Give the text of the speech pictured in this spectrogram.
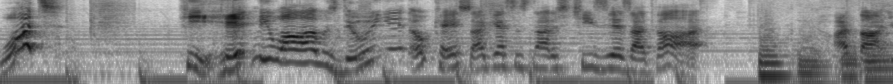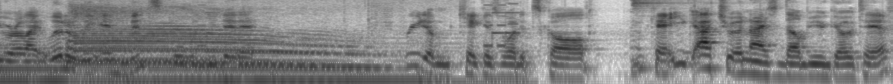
What? He hit me while I was doing it? Okay, so I guess it's not as cheesy as I thought. I thought you were like literally invincible when you did it. Freedom Kick is what it's called. Okay, you got you a nice W, GoTiff.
